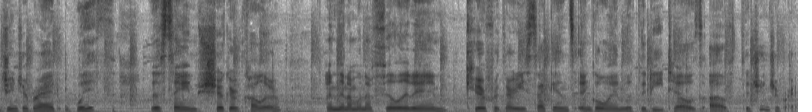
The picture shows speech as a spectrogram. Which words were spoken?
gingerbread with the same sugar color. And then I'm going to fill it in, cure for 30 seconds, and go in with the details of the gingerbread.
